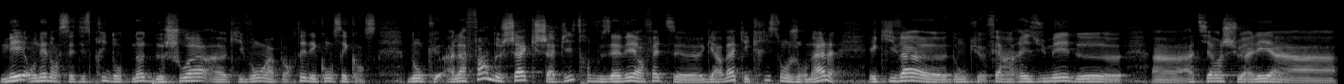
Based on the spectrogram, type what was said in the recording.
Mais on est dans cet esprit Dontnod de choix qui vont apporter des conséquences. Donc, à la fin de chaque chapitre, vous avez en fait Garda écrit son journal et qui va euh, donc faire un résumé de euh, ah tiens je suis allé à,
